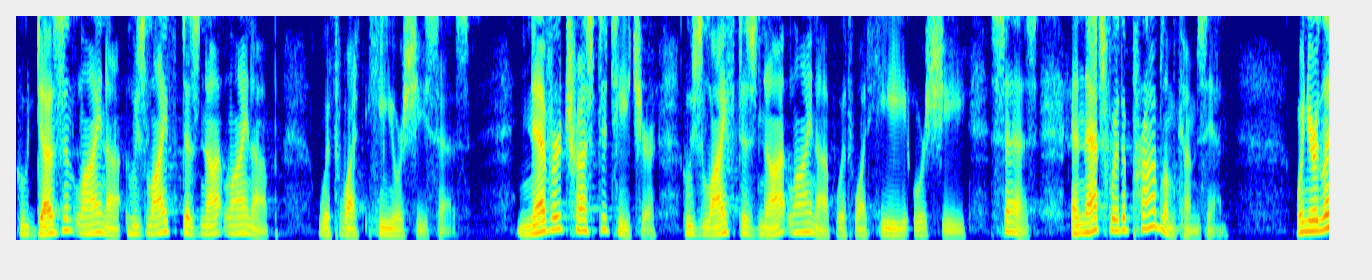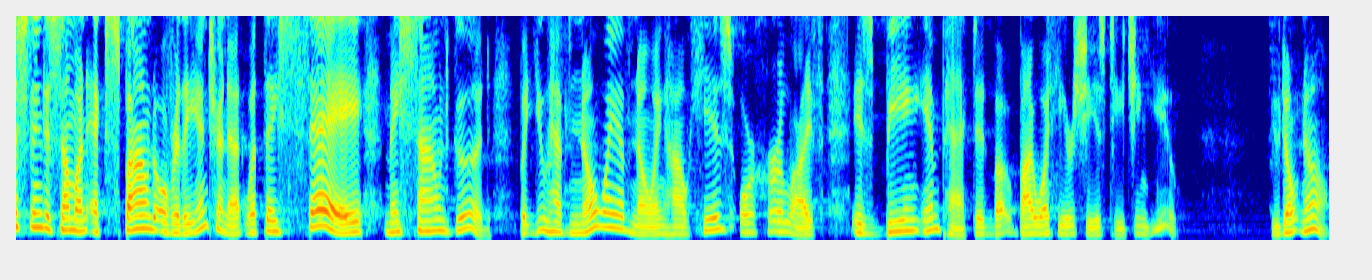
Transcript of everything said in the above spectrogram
who doesn't line up, whose life does not line up with what he or she says. Never trust a teacher whose life does not line up with what he or she says. And that's where the problem comes in. When you're listening to someone expound over the internet, what they say may sound good, but you have no way of knowing how his or her life is being impacted by, by, what he or she is teaching you. You don't know.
